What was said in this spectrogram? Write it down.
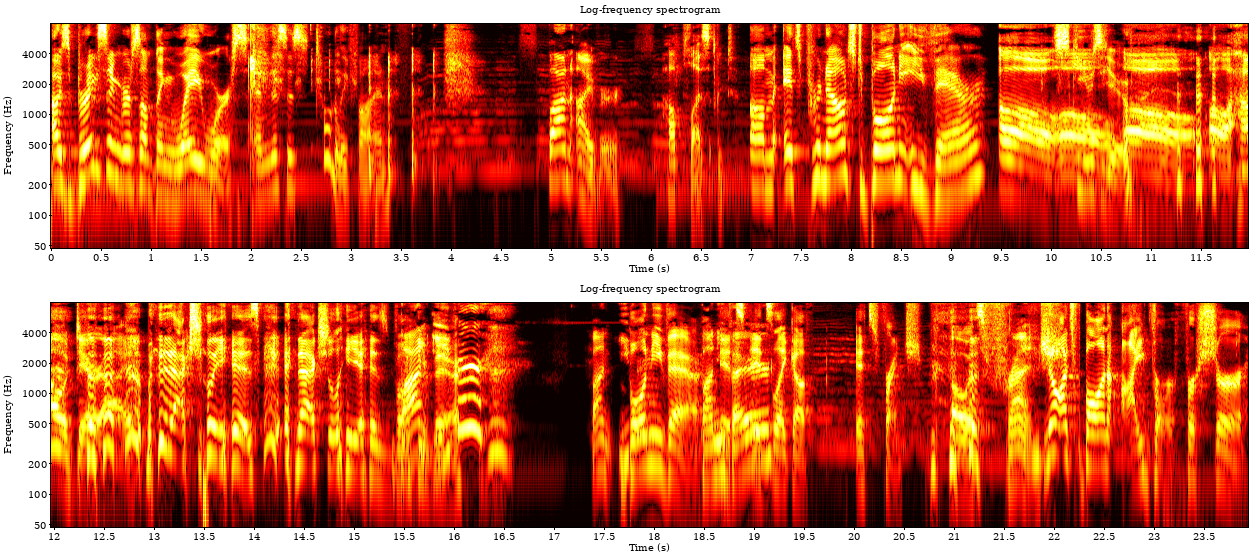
I was bracing for something way worse, and this is totally fine. Bon Iver. How pleasant. Um, it's pronounced Bon Iver, Oh, Excuse oh, you. Oh, oh, how dare I? but it actually is. It actually is Bon, Bon Iver. Iver? Bon Iver? Bon Iver. Bon It's, Iver? it's like a. It's French. Oh, it's French. no, it's Bon Iver for sure.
